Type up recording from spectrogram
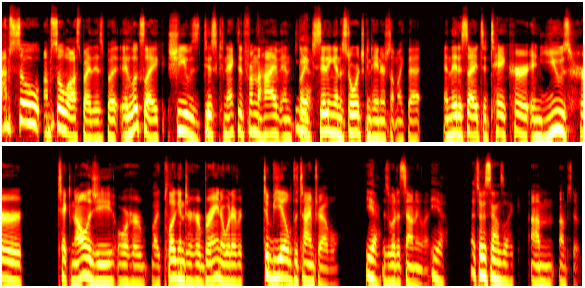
I'm so I'm so lost by this, but it looks like she was disconnected from the hive and like Yeah. sitting in a storage container or something like that. And they decided to take her and use her technology or her like plug into her brain or whatever to be able to time travel. Yeah. Is what it's sounding like. Yeah, that's what it sounds like. I'm I'm stoked.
